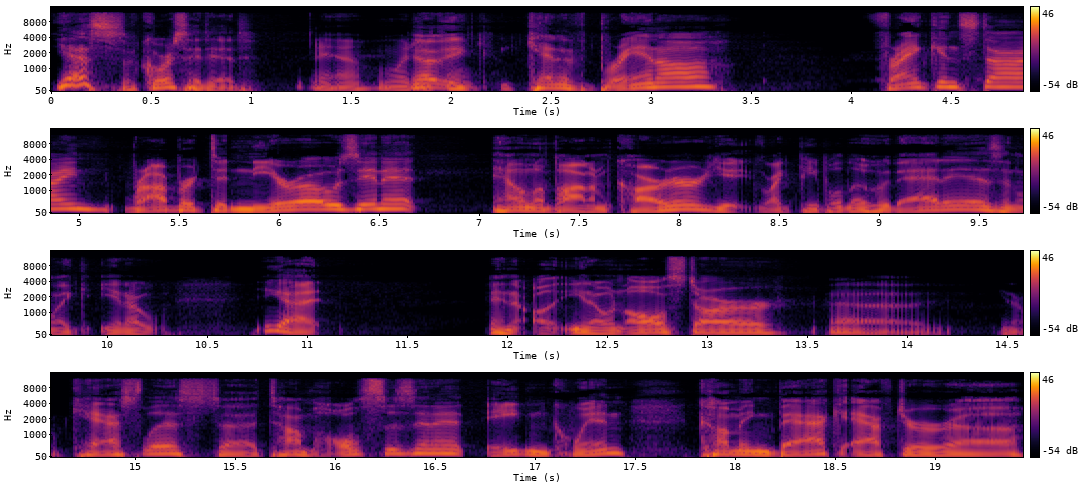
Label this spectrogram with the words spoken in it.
yes, of course I did. Yeah. What do you think? Kenneth Branagh, Frankenstein, Robert De Niro's in it. Helena Bonham Carter, you, like people know who that is, and like you know, you got an you know an all star uh, you know cast list. Uh, Tom Hulce is in it. Aidan Quinn coming back after uh,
